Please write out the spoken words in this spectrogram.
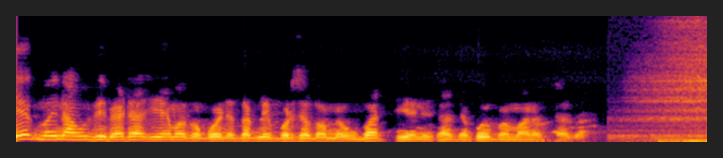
એક મહિના સુધી બેઠા છીએ, એમાં તો કોઈને તકલીફ પડશે તો અમે ઊભા જ છીએ એની સાથે, કોઈ પણ માણસ સાથે.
